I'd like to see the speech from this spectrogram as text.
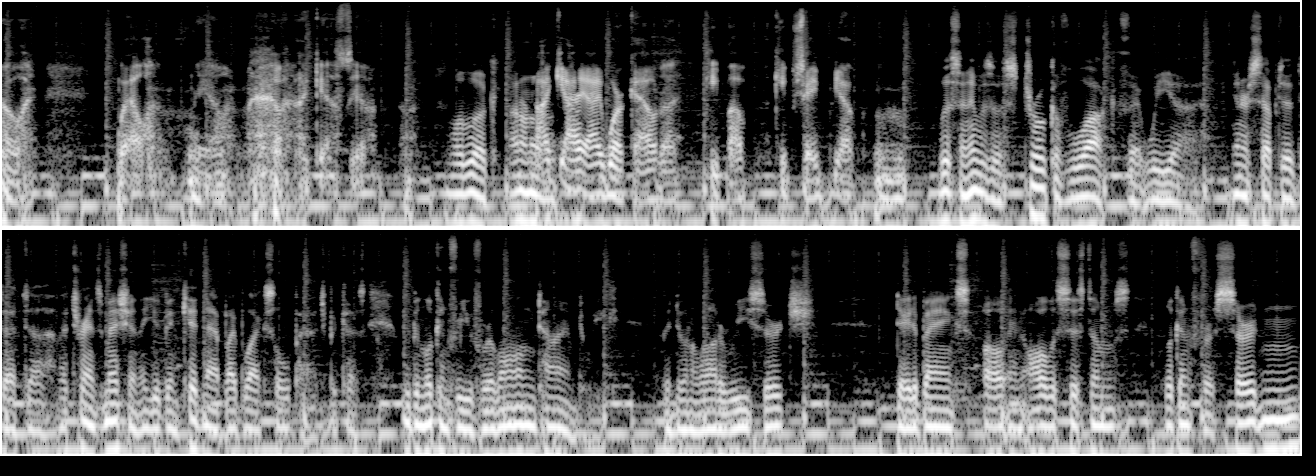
Oh, well, yeah, I guess, yeah. Well, look, I don't know. I, I, I work out. I keep up, keep shape. Yeah. Mhm. Listen, it was a stroke of luck that we uh, intercepted that uh, that transmission that you'd been kidnapped by Black Soul Patch because we've been looking for you for a long time, Dweek. Been doing a lot of research, data banks, all in all the systems, looking for a certain.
